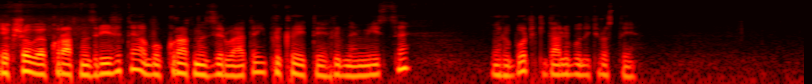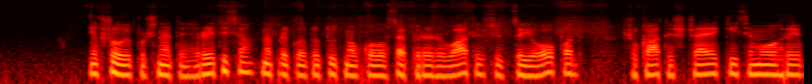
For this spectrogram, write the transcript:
Якщо ви акуратно зріжете або акуратно зірвете і прикриєте грибне місце, грибочки далі будуть рости. Якщо ви почнете ритися, наприклад, отут навколо все переривати, всю цей опад, шукати ще якийсь мого гриб,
